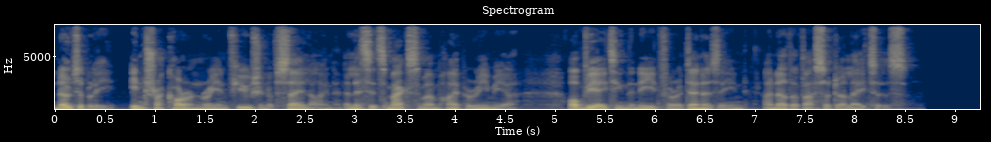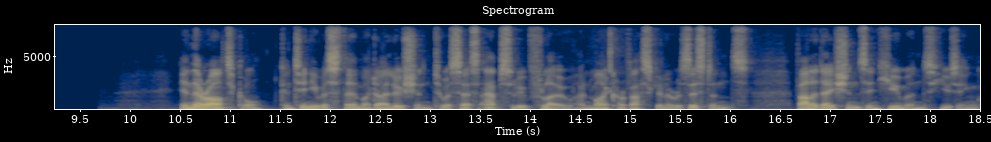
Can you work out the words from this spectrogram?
Notably, intracoronary infusion of saline elicits maximum hyperemia, obviating the need for adenosine and other vasodilators. In their article, Continuous Thermodilution to Assess Absolute Flow and Microvascular Resistance, Validations in Humans Using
